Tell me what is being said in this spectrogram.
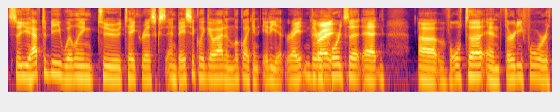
So you have to be willing to take risks and basically go out and look like an idiot, right? There Right. are courts at, at uh, Volta and 34th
